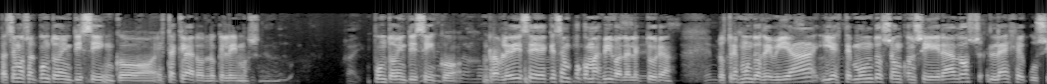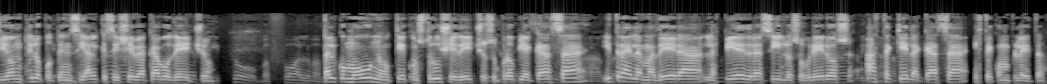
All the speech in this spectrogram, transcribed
Pasemos al punto 25. Está claro lo que leímos. Punto 25. Rav dice que sea un poco más viva la lectura. Los tres mundos de Vía y este mundo son considerados la ejecución de lo potencial que se lleve a cabo de hecho. Tal como uno que construye de hecho su propia casa y trae la madera, las piedras y los obreros hasta que la casa esté completa.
